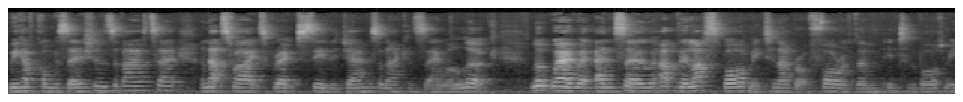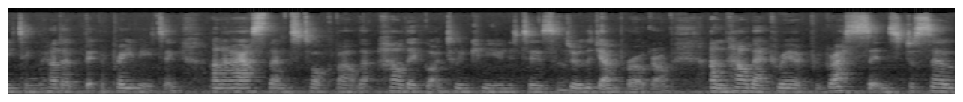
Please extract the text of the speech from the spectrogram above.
we have conversations about it and that's why it's great to see the gems and I can say well look look where we're and so at the last board meeting I brought four of them into the board meeting. We had a bit of a pre-meeting and I asked them to talk about that how they've got into Incommunities yeah. through the GEM programme and how their career progressed since just so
